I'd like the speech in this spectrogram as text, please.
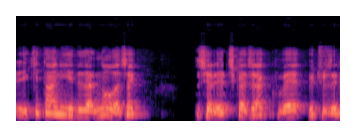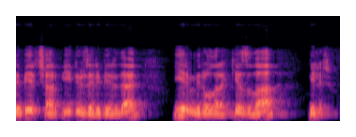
E 2 tane 7'den ne olacak? Dışarıya çıkacak ve 3 üzeri 1 çarpı 7 üzeri 1'den 21 olarak yazılabilir.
